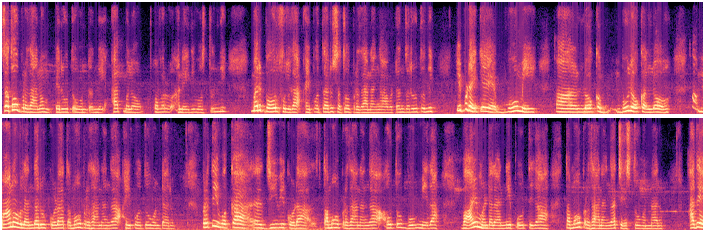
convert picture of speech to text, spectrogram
సతో ప్రధానం పెరుగుతూ ఉంటుంది. ఆత్మలో పవర్ అనేది వస్తుంది. మరి పవర్ఫుల్గా అయిపోతారు. సతో ప్రధానంగా అవటం జరుగుతుంది. ఇప్పుడైతే భూమి లోక భూలోకంలో మానవులందరూ కూడా తమో ప్రధానంగా అయిపోతూ ఉంటారు. ప్రతి ఒక్క జీవి కూడా తమో ప్రధానంగా అవుతూ భూమి మీద వాయుమండలాన్ని పూర్తిగా తమో ప్రధానంగా చేస్తూ ఉన్నారు. అదే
